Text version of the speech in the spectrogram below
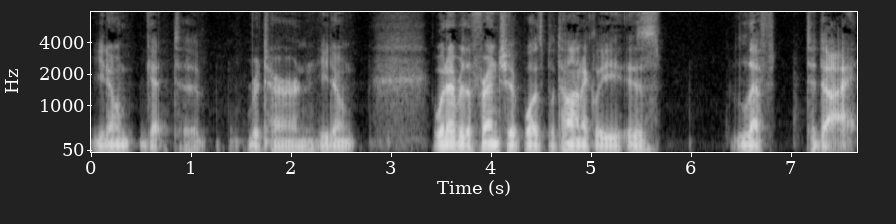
You don't get to return. You don't whatever the friendship was platonically is left to die.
